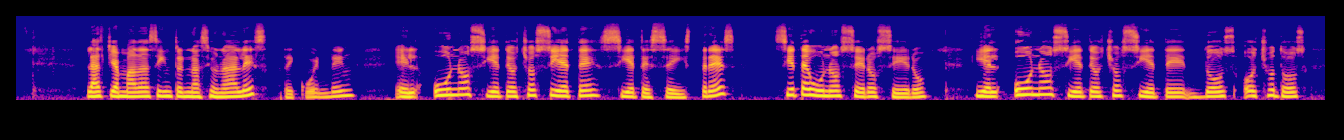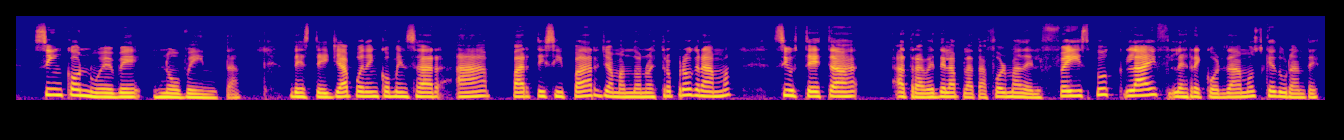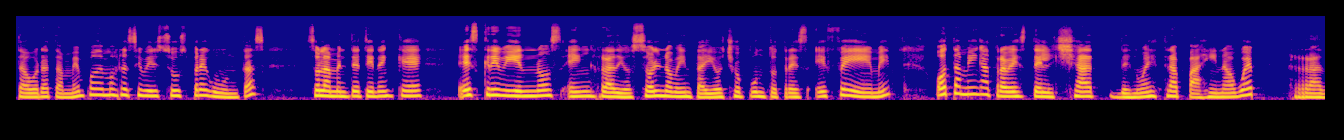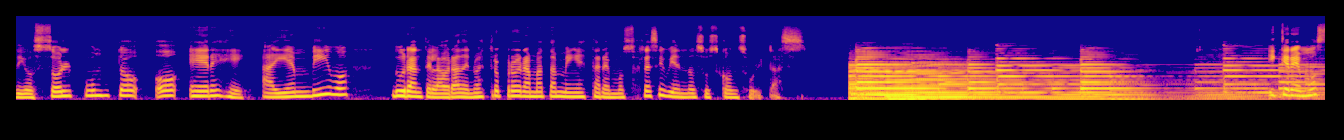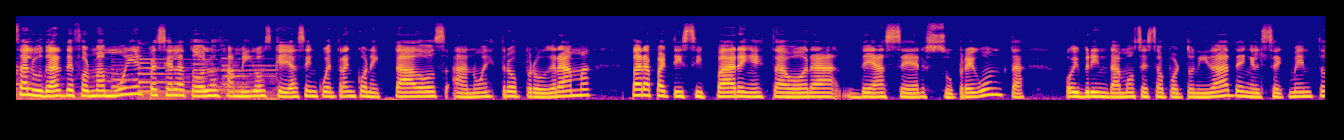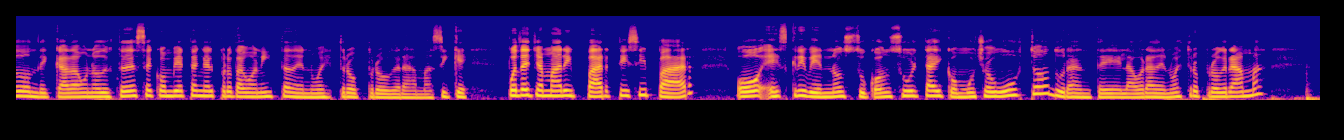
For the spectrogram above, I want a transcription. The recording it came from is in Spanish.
Las llamadas internacionales, recuerden, el 1787-763-7100 y el 1787-282-5990. Desde ya pueden comenzar a participar llamando a nuestro programa. Si usted está a través de la plataforma del Facebook Live, les recordamos que durante esta hora también podemos recibir sus preguntas. Solamente tienen que escribirnos en Radiosol 98.3 FM o también a través del chat de nuestra página web radiosol.org. Ahí en vivo durante la hora de nuestro programa también estaremos recibiendo sus consultas. Y queremos saludar de forma muy especial a todos los amigos que ya se encuentran conectados a nuestro programa para participar en esta hora de hacer su pregunta. Hoy brindamos esta oportunidad en el segmento donde cada uno de ustedes se convierte en el protagonista de nuestro programa. Así que puede llamar y participar o escribirnos su consulta y con mucho gusto durante la hora de nuestro programa,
